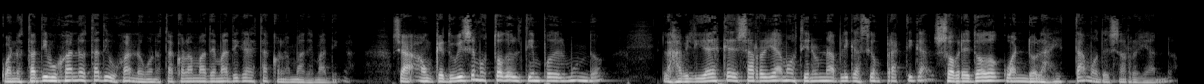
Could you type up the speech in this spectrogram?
Cuando estás dibujando, estás dibujando. Cuando estás con las matemáticas, estás con las matemáticas. O sea, aunque tuviésemos todo el tiempo del mundo, las habilidades que desarrollamos tienen una aplicación práctica, sobre todo cuando las estamos desarrollando.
